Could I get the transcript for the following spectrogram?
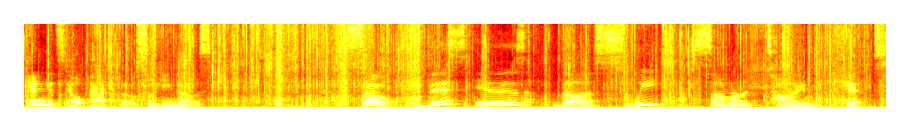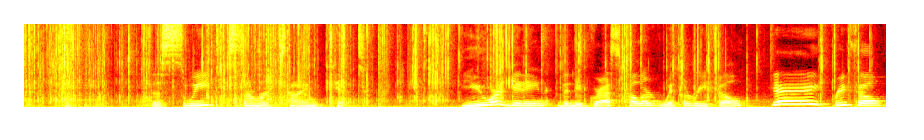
Ken gets to help pack those, so he knows. So this is the Sweet Summertime Kit. The Sweet Summertime Kit. You are getting the new grass color with the refill. Yay, refill.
